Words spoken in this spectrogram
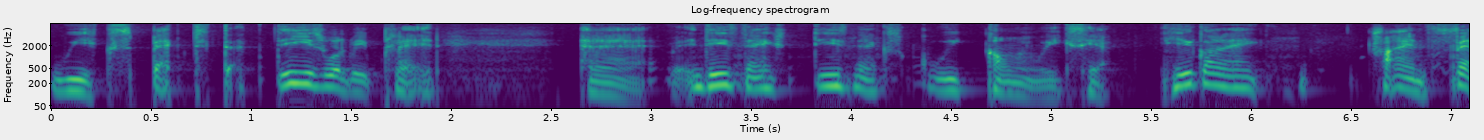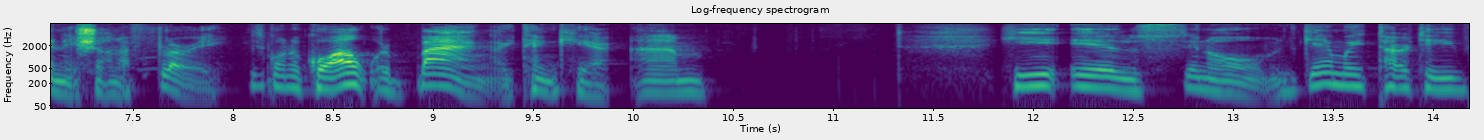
we expect that these will be played uh, in these next these next week coming weeks here. He's going to try and finish on a flurry. He's going to go out with a bang, I think here. Um, he is, you know, game week 30,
